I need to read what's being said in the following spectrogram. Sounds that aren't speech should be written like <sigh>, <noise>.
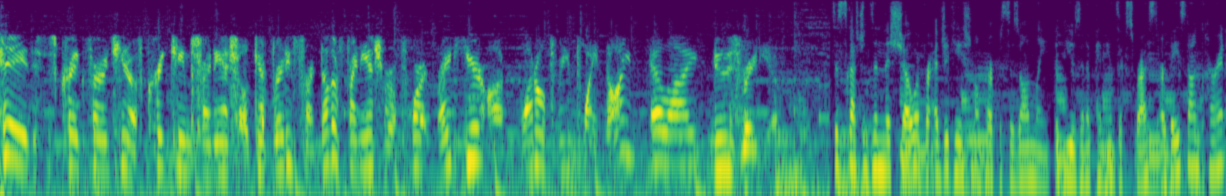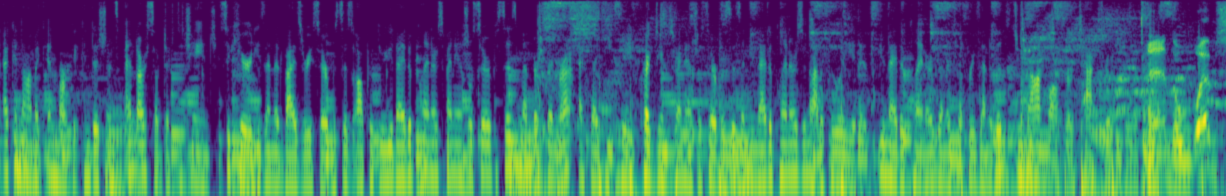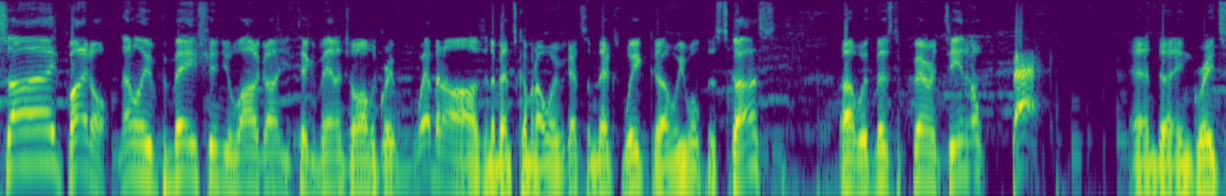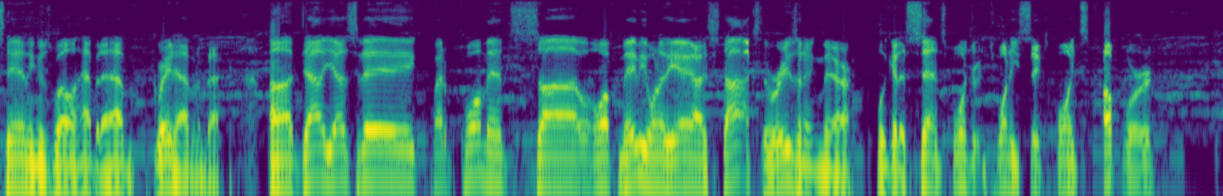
Hey, this is Craig Ferrantino of Craig James Financial. Get ready for another financial report right here on 103.9 LI News Radio. Discussions in this show are for educational purposes only. The views and opinions expressed are based on current economic and market conditions and are subject to change. Securities and advisory services offered through United Planners Financial Services, member FINRA, SIPC. Craig James Financial Services and United Planners are not affiliated. United Planners and its representatives do not offer tax or legal advice. And the website, vital. Not only information, you log on, you take advantage of all the great webinars and events coming our way. We got some next week uh, we will discuss uh, with Mr. Ferrantino back and uh, in great standing as well. Happy to have him. Great having him back. Uh, down yesterday, quite a performance uh, off maybe one of the AI stocks. The reasoning there, we'll get a sense. 426 points upward.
